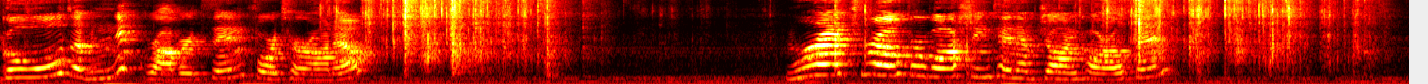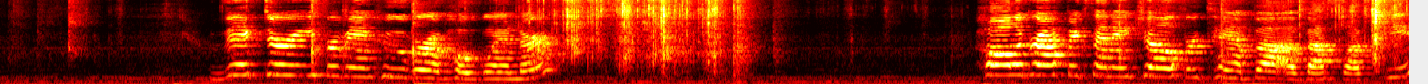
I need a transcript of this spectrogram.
Gold of Nick Robertson for Toronto. Retro for Washington of John Carlson. Victory for Vancouver of Hoglander. Holographics NHL for Tampa of Vasilevskiy.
